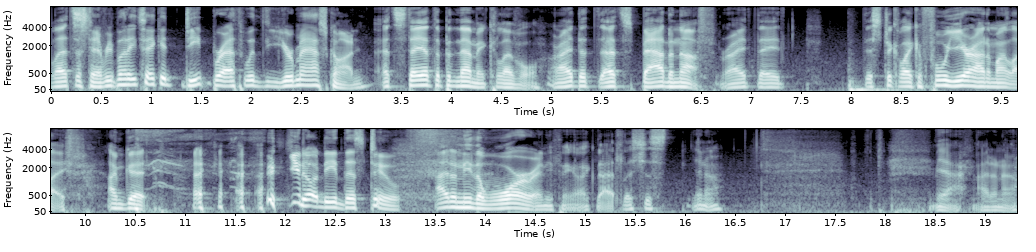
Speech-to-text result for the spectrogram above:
Let's just everybody take a deep breath with your mask on let's stay at the pandemic level, all right? That that's bad enough, right? They this took like a full year out of my life. I'm good. you don't need this too I don't need a war or anything like that. Let's just, you know. Yeah, I don't know.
